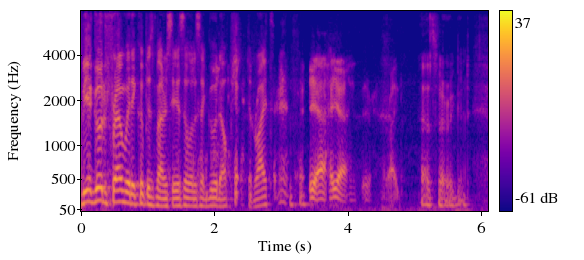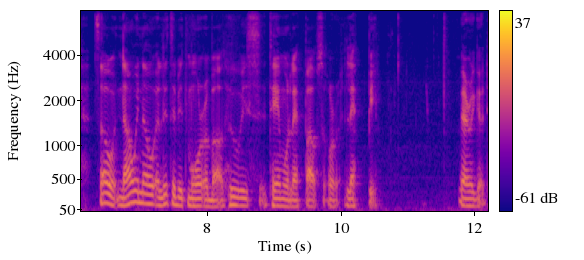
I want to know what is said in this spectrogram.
Be a good friend with the equipment manager is always a good option, right? yeah yeah right That's very good. So now we know a little bit more about who is Teemu Lepaus or Leppi. Very good.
